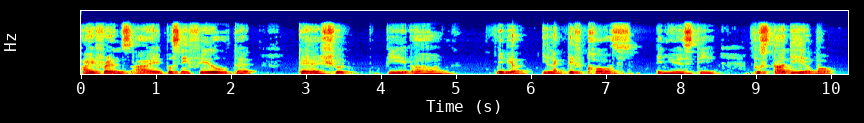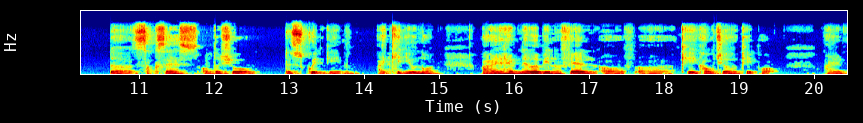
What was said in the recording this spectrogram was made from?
Hi friends, I personally feel that there should be a maybe a elective course in university to study about the success of the show the squid game. I kid you not. I have never been a fan of uh K culture K-pop I've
